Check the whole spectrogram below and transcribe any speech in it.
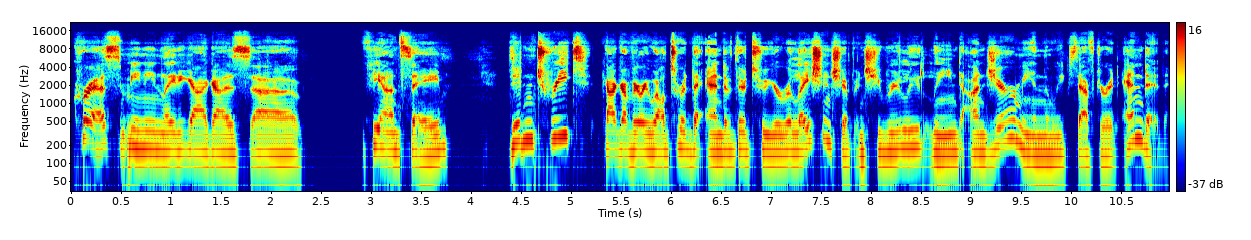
Chris, meaning Lady Gaga's uh, fiance, didn't treat Gaga very well toward the end of their two year relationship. And she really leaned on Jeremy in the weeks after it ended.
